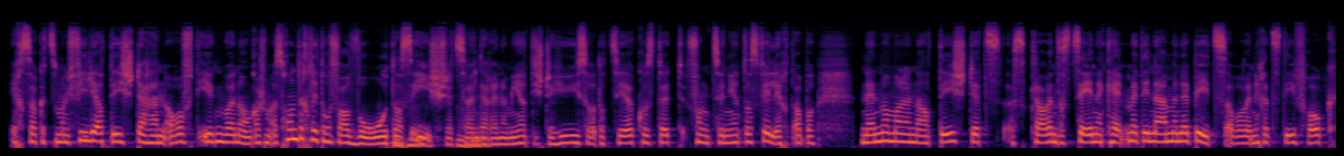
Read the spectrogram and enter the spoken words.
ich sage jetzt mal, viele Artisten haben oft irgendwo ein Engagement. Es kommt ein bisschen darauf an, wo das mhm. ist. Jetzt so in den mhm. renommiertesten Häusern oder Zirkus, dort funktioniert das vielleicht. Aber nennen wir mal einen Artist, jetzt, klar, in der Szene kennt man die Namen ein bisschen, aber wenn ich jetzt die frage,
